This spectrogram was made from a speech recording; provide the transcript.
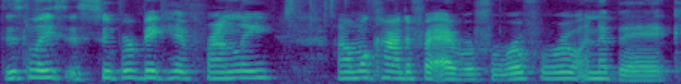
this lace is super big hip friendly. I'm Wakanda forever, for real, for real, in the back.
